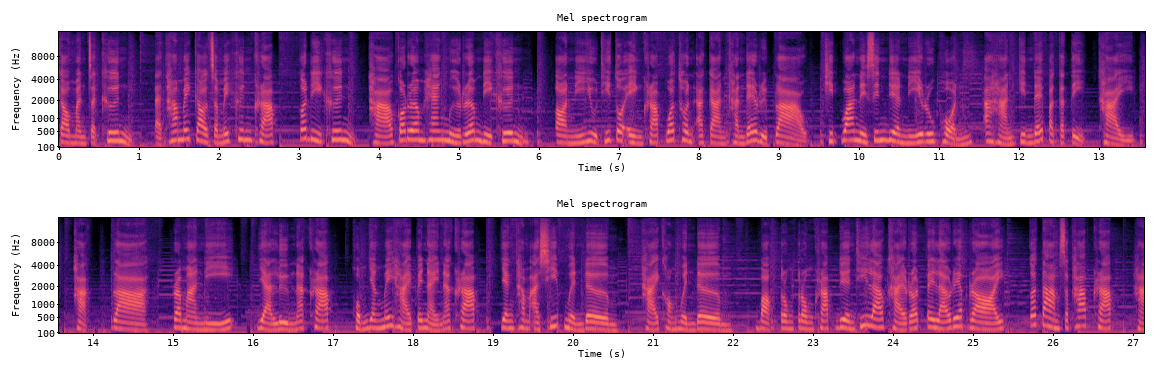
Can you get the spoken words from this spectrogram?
เกามันจะขึ้น แต่ถ้าไม่เกาจะไม่ขึ้นครับ ก็ดีขึ้น เท้าก็เริ่มแห้งมือเริ่มดีขึ้น ตอนนี้อยู่ที่ตัวเองครับว่าทนอาการคันได้หรือเปล่า คิดว่าในสิ้นเดือนนี้รู้ผล อาหารกินได้ปกติ ไข่ ผัก ปลา ประมาณนี้ อย่าลืมนะครับ ผมยังไม่หายไปไหนนะครับ ยังทำอาชีพเหมือนเดิม ขายของเหมือนเดิม บอกตรงๆครับ เดือนที่แล้วขายรถไปแล้วเรียบร้อย ก็ตามสภาพครับ หา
